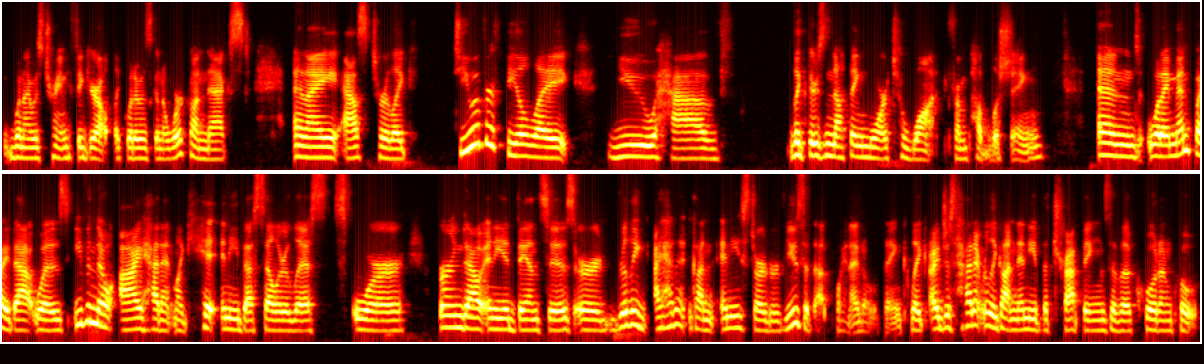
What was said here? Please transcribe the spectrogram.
when I was trying to figure out like what I was going to work on next. And I asked her, like, do you ever feel like you have, like, there's nothing more to want from publishing? And what I meant by that was even though I hadn't like hit any bestseller lists or earned out any advances or really I hadn't gotten any starred reviews at that point, I don't think. Like I just hadn't really gotten any of the trappings of a quote unquote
